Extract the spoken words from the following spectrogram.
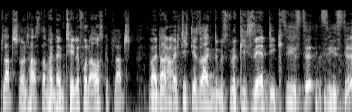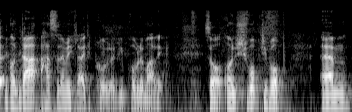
platschen und hast dabei dein Telefon ausgeplatscht? Weil dann Ja. möchte ich dir sagen, du bist wirklich sehr dick. Siehste, siehste. Und da hast du nämlich gleich die, Pro die Problematik. So, und schwuppdiwupp. Ähm,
